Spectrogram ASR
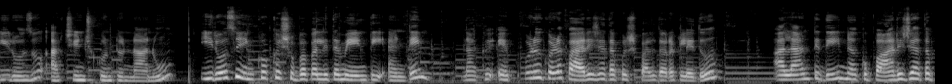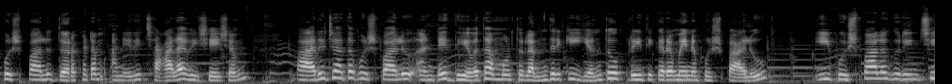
ఈరోజు అర్చించుకుంటున్నాను. ఈరోజు ఇంకొక శుభ ఫలితం ఏంటి అంటే నాకు ఎప్పుడూ కూడా పారిజాత పుష్పాలు దొరకలేదు. అలాంటిది నాకు పారిజాత పుష్పాలు దొరకటం అనేది చాలా విశేషం. పారిజాత పుష్పాలు అంటే దేవతామూర్తులందరికీ ఎంతో ప్రీతికరమైన పుష్పాలు. ఈ పుష్పాల గురించి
